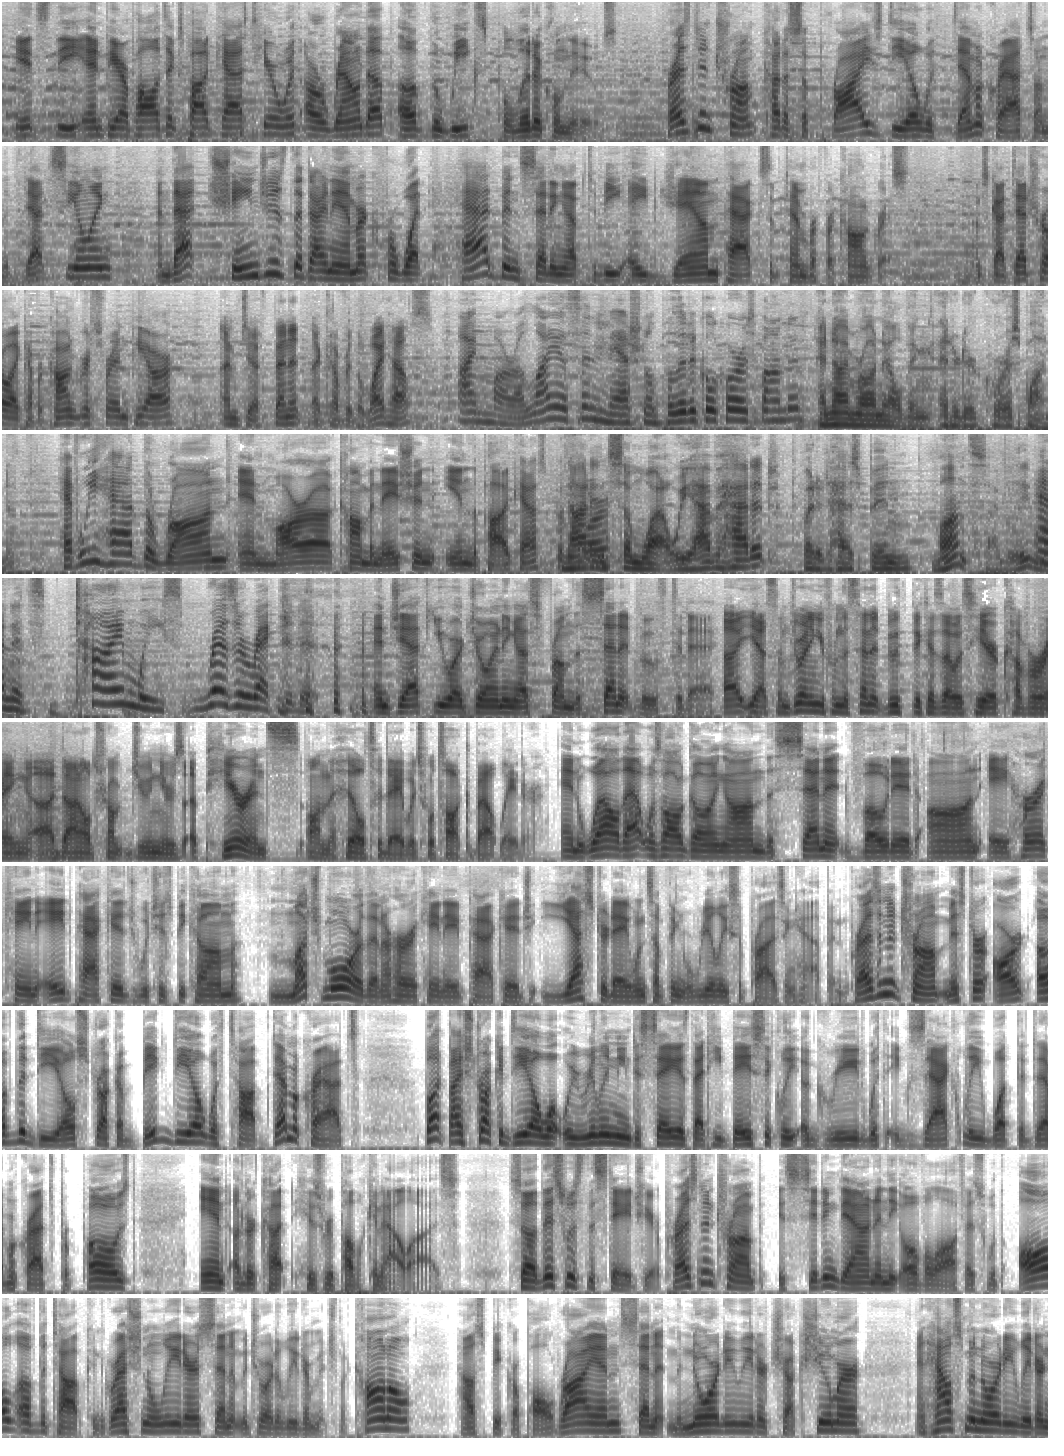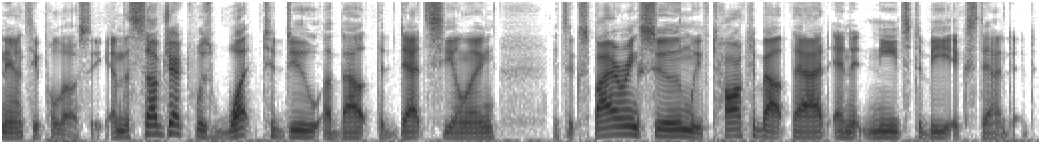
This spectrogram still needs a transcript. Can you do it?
It's the NPR Politics Podcast here with our roundup of the week's political news. President Trump cut a surprise deal with Democrats on the debt ceiling, and that changes the dynamic for what had been setting up to be a jam packed September for Congress. I'm Scott Detrow. I cover Congress for NPR. I'm Geoff Bennett. I cover the White House. I'm Mara Liasson, national political correspondent. And I'm Ron Elving, editor correspondent. Have we had the Ron and Mara combination in the podcast before? Not in some while. We have had it, but it has been months, I believe. And it's time we resurrected it. and Geoff, you are joining us from the Senate booth today. Uh, yes, I'm joining you from the Senate booth because I was here covering uh, Donald Trump Jr.'s appearance on the Hill today, which we'll talk about later. And while that was all going on, the Senate voted on a hurricane aid package, which has become much more than a hurricane aid package yesterday when something really surprising happened. President Trump, Mr. Art of the Deal, struck a big deal with top Democrats. But by struck a deal, what we really mean to say is that he basically agreed with exactly what the Democrats proposed and undercut his Republican allies. So this was the stage here. President Trump is sitting down in the Oval Office with all of the top congressional leaders Senate Majority Leader Mitch McConnell, House Speaker Paul Ryan, Senate Minority Leader Chuck Schumer, and House Minority Leader Nancy Pelosi. And the subject was what to do about the debt ceiling. It's expiring soon. We've talked about that, and it needs to be extended.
